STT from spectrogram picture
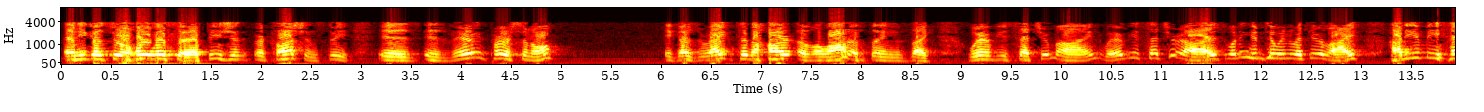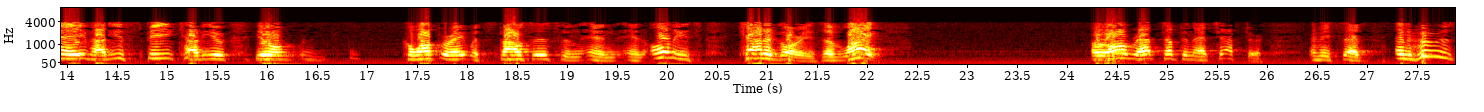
and he goes through a whole list there. Ephesians or Colossians three is is very personal. It goes right to the heart of a lot of things like where have you set your mind? Where have you set your eyes? What are you doing with your life? How do you behave? How do you speak? How do you you know cooperate with spouses and, and, and all these categories of life are all wrapped up in that chapter. And they said, and who's,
